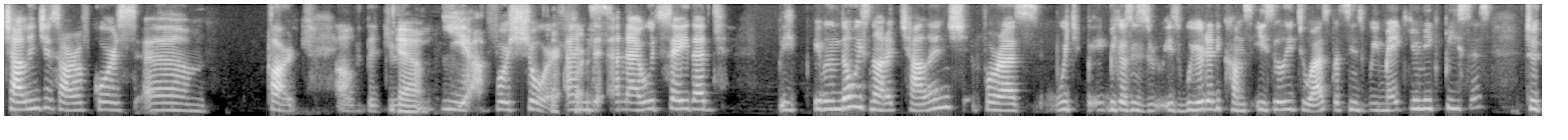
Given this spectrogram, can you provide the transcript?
Challenges are of course um part of the journey Yeah. yeah for sure and and i would say that even though it's not a challenge for us which because it's, it's weird that it comes easily to us but since we make unique pieces to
